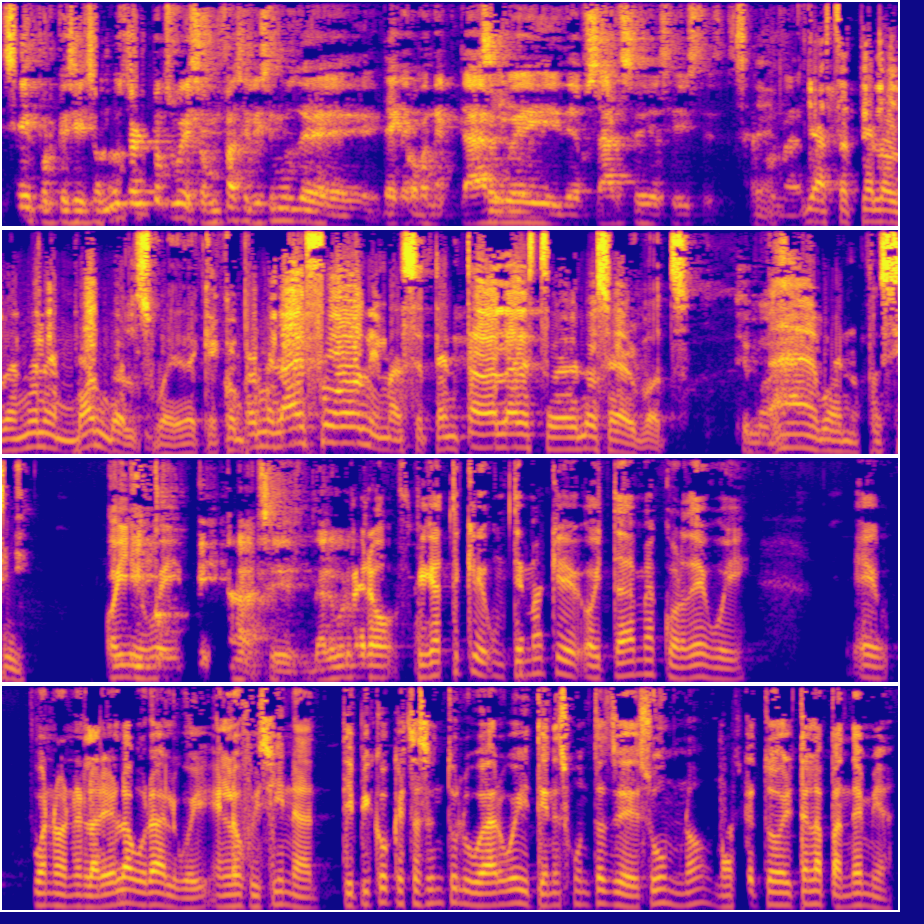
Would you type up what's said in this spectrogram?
Sí, porque si son los AirPods, güey, son facilísimos de, de con- conectar, sí. güey, y de usarse y así. está Sí. Y hasta te los venden en bundles, güey, de que cómprame el iPhone y más 70 dólares te doy los AirBots. Simón. Ah, bueno, pues sí. Oye, güey, Ah, sí, dale, pero fíjate que un tema que ahorita me acordé, güey. eh, bueno, en el área laboral, güey, en la oficina, típico que estás en tu lugar, güey, y tienes juntas de Zoom, ¿no? Más que todo ahorita en la pandemia.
